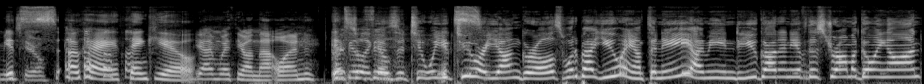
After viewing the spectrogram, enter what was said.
Me it's too. okay, thank you. Yeah, I'm with you on that one. I Crystal feel like feels I- it too. Well, you two are young girls. What about you, Anthony? I mean, do you got any of this drama going on?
